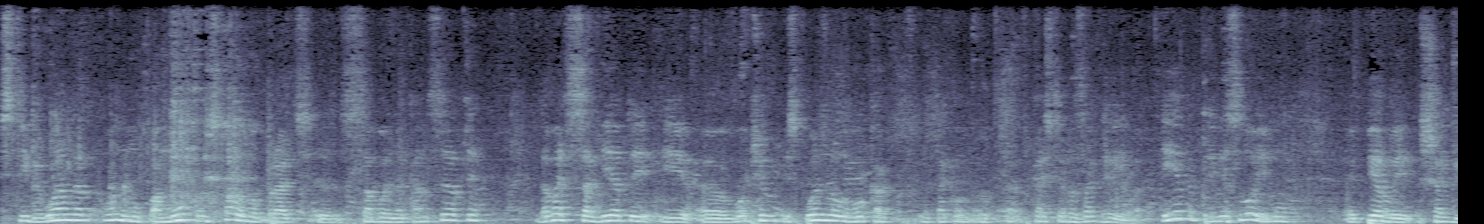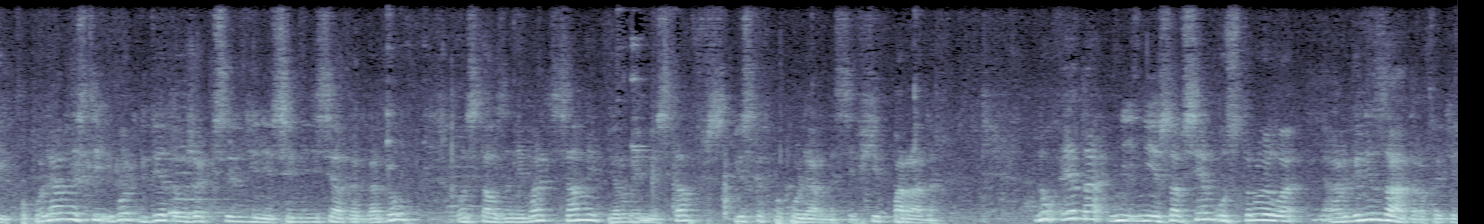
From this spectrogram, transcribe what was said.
Стиви Уандер, он ему помог, он стал его брать э, с собой на концерты, давать советы и, э, в общем, использовал его как в, таком, э, в качестве разогрева. И это принесло ему э, первые шаги популярности, и вот где-то уже к середине 70-х годов он стал занимать самые первые места в списках популярности, в хит-парадах. Ну, это не, не совсем устроило организаторов этих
